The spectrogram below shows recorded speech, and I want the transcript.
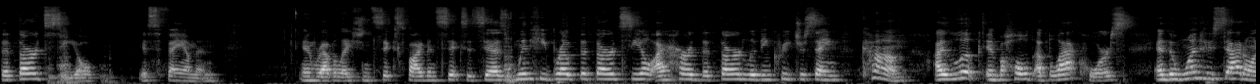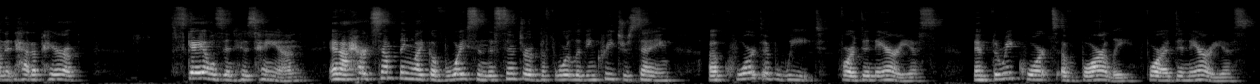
The third seal is famine. In Revelation 6, 5, and 6, it says, When he broke the third seal, I heard the third living creature saying, Come. I looked, and behold, a black horse, and the one who sat on it had a pair of scales in his hand. And I heard something like a voice in the center of the four living creatures saying, a quart of wheat for a denarius, and three quarts of barley for a denarius,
